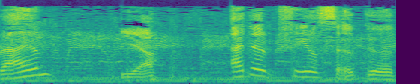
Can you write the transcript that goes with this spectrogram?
Ryan, Yeah? I don't feel so good.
